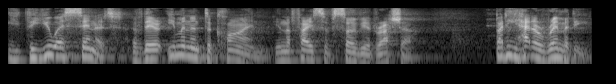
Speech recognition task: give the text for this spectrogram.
the US Senate of their imminent decline in the face of Soviet Russia. But he had a remedy,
